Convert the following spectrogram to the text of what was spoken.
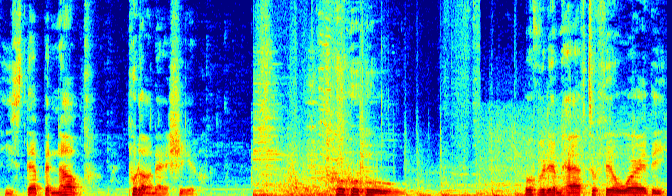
He's stepping up. Put on that shield. Ooh. Both of them have to feel worthy.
